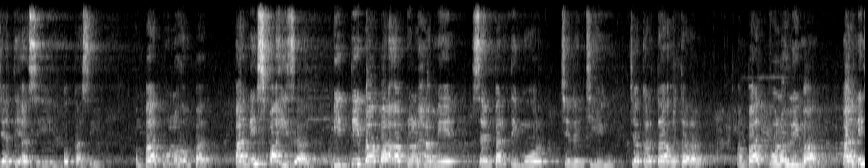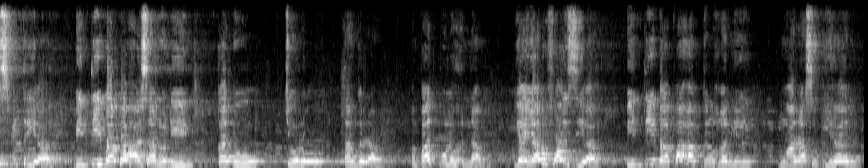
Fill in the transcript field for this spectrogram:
Jati Asih Bekasi. 44 Anis Faiza binti Bapak Abdul Hamid Semper Timur Cilincing Jakarta Utara. 45 Anis Fitria binti Bapak Hasanuddin Kadu Curug Tangerang. 46 Yayang Fauzia binti Bapak Abdul Ghani Muara Sugihan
